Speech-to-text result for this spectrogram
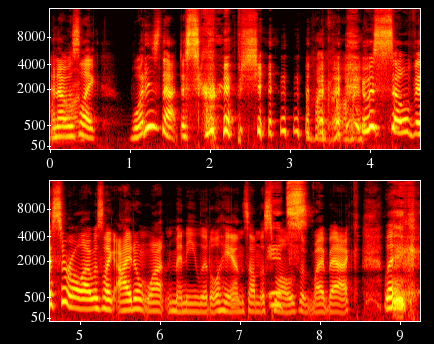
and i was God. like what is that description? Oh my god. it was so visceral. I was like i don't want many little hands on the smalls It's- of my back. Like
